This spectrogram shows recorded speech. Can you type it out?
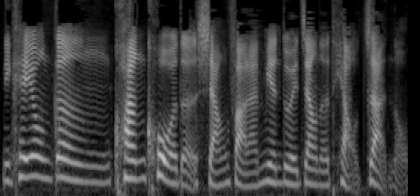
你可以用更宽阔的想法来面对这样的挑战哦。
